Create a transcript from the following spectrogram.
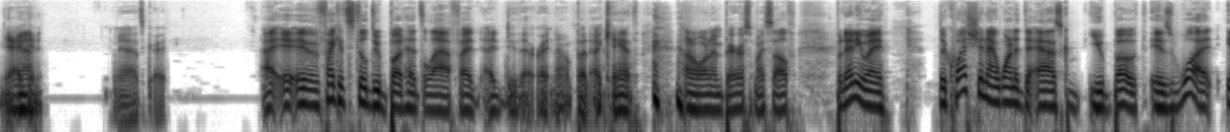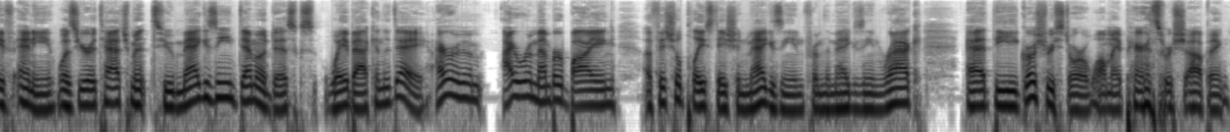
Yeah, I Yeah. get it. Yeah, that's great. I, i- if I could still do Buttheads laugh, I'd, I'd do that right now, but I can't. I don't want to embarrass myself. But anyway, the question I wanted to ask you both is what, if any, was your attachment to magazine demo discs way back in the day? I remember I remember buying official PlayStation magazine from the magazine rack at the grocery store while my parents were shopping.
